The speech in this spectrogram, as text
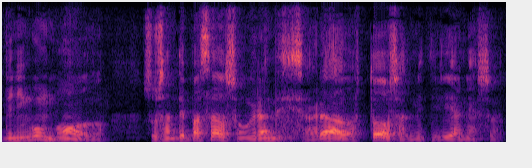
De ningún modo. Sus antepasados son grandes y sagrados, todos admitirían eso.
